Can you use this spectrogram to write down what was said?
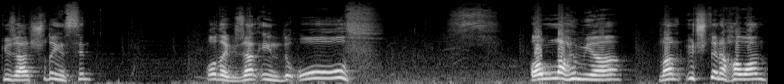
Güzel şu da insin. O da güzel indi. Of. Allah'ım ya. Lan 3 tane havan,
